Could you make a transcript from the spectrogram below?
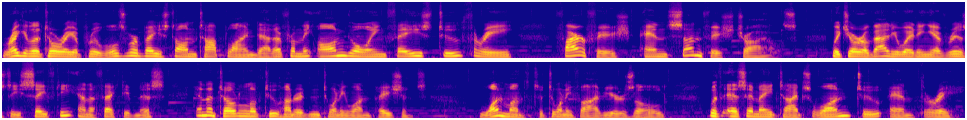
Regulatory approvals were based on top line data from the ongoing Phase 2 3 Firefish and Sunfish trials, which are evaluating Evrysdi's safety and effectiveness in a total of 221 patients, 1 month to 25 years old, with SMA types 1, 2, and 3.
